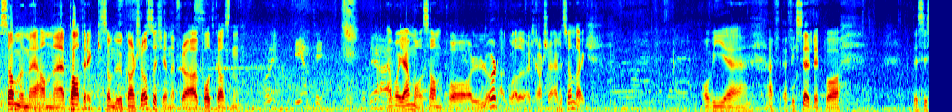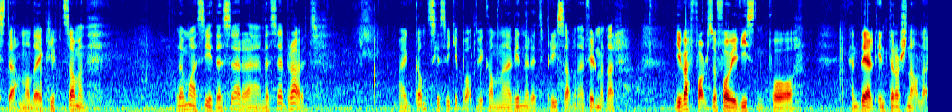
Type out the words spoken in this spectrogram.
sammen med han eh, Patrick, som du kanskje også kjenner fra podkasten. Jeg var hjemme hos han på lørdag, var det vel kanskje, eller søndag. Og vi eh, Jeg, fikk se litt på det siste han hadde klippet sammen. Det må jeg si, det ser, eh, det ser bra ut. Jeg er ganske sikker på at vi kan eh, vinne litt priser med den filmen der. I hvert fall så får vi vist den på en del internasjonale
